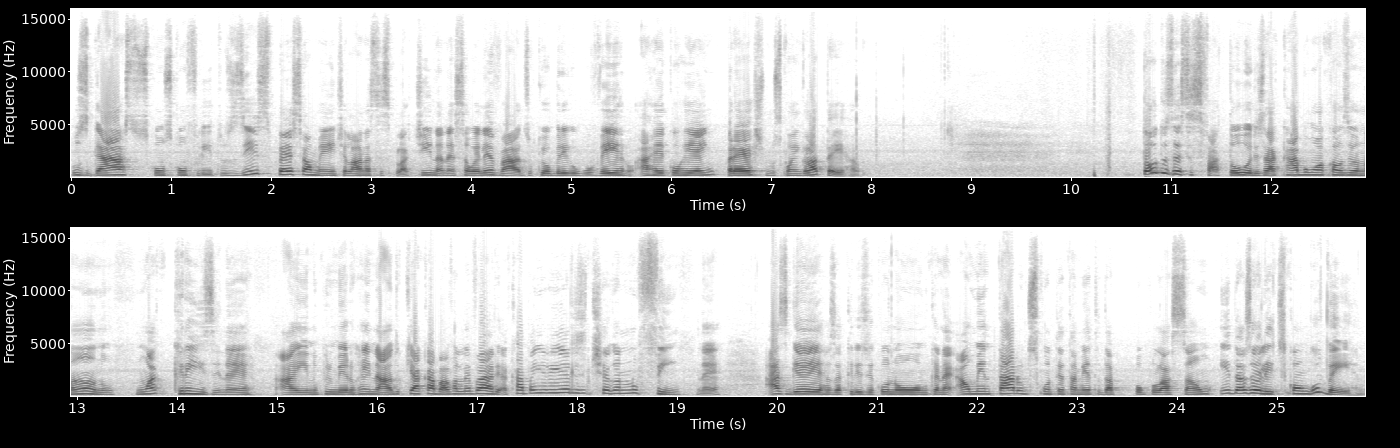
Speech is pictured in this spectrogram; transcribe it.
Os gastos com os conflitos, especialmente lá na Cisplatina, né, são elevados, o que obriga o governo a recorrer a empréstimos com a Inglaterra todos esses fatores acabam ocasionando uma crise, né? Aí no primeiro reinado que acabava levar, acabaria eles chegando no fim, né? As guerras, a crise econômica, né? aumentaram o descontentamento da população e das elites com o governo.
